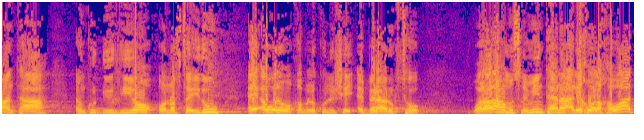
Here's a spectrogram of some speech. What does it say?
maanta ah aan ku dhiiriyo oo naftaydu ay awalan wa qabla kulli shay ay baraarugto walaalaha muslimiintana alikhwa walakhawaat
